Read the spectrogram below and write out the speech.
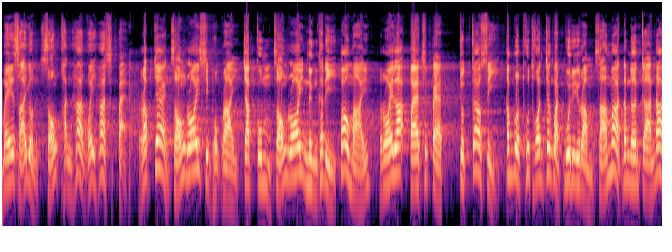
เมษายน 2558 รับแจ้ง 216 ราย จับกลุ่ม 201 คดี เป้าหมาย ร้อยละ 88 94ตำรวจภูธรจังหวัดบุรีรัมย์สามารถดำเนินการได้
